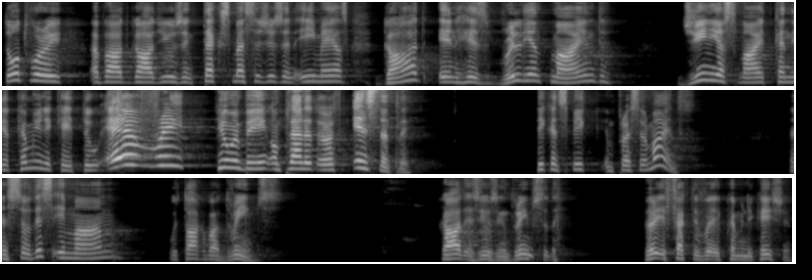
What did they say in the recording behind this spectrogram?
Don't worry about God using text messages and emails. God, in His brilliant mind, genius mind can communicate to every human being on planet Earth instantly. He can speak, impress their minds. And so, this Imam, we talk about dreams. God is using dreams today. Very effective way of communication.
